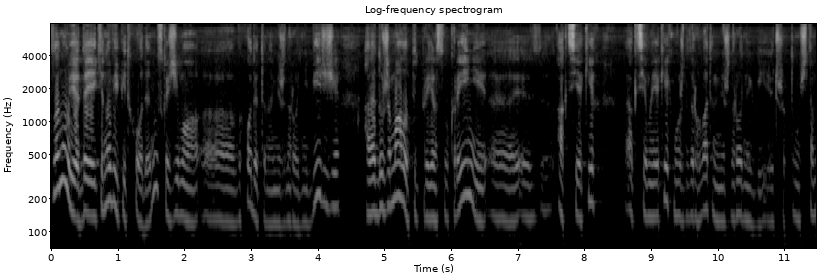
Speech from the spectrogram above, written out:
планує деякі нові підходи. Ну, скажімо, е, виходити на міжнародні біржі, але дуже мало підприємств в Україні, е, акції яких, акціями яких можна торгувати на міжнародних біржах, тому що там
